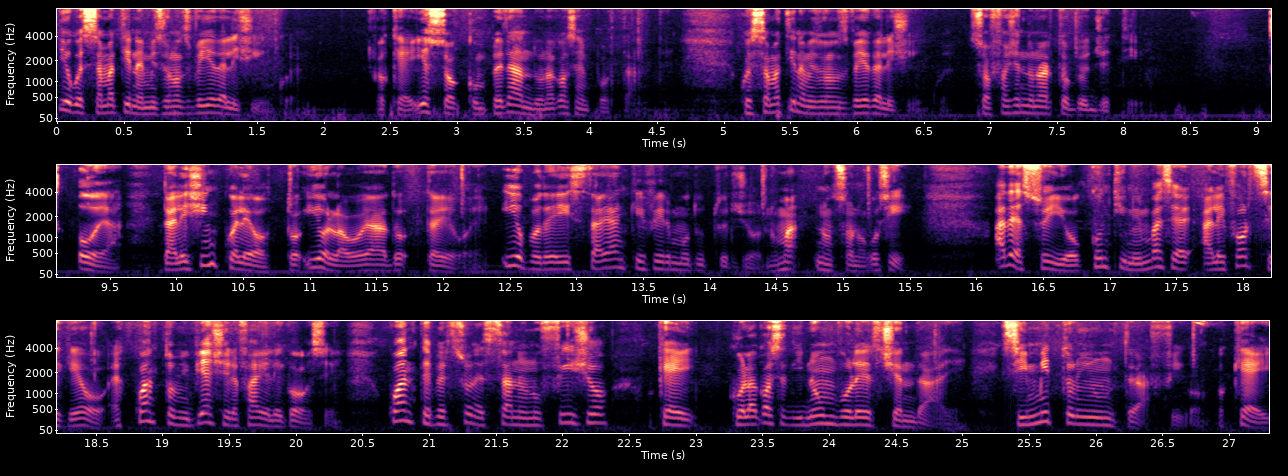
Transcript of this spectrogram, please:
io questa mattina mi sono svegliato alle 5. Ok, io sto completando una cosa importante. Questa mattina mi sono svegliato alle 5. Sto facendo un altro progettino. Ora, dalle 5 alle 8 io ho lavorato 3 ore. Io potrei stare anche fermo tutto il giorno, ma non sono così. Adesso io continuo in base alle forze che ho e quanto mi piace fare le cose. Quante persone stanno in ufficio ok? Con la cosa di non volerci andare, si mettono in un traffico, ok?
